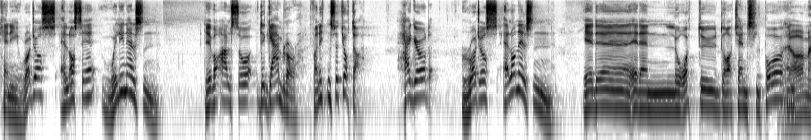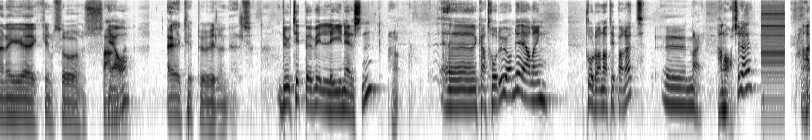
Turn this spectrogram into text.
Kenny Rogers eller C. Willie Nelson? Det var altså The Gambler fra 1978. Haggard, Rogers eller Nelson? Er det, er det en låt du drar kjensel på? Ja, men jeg hvem som sang Ja. Jeg tipper Willie Nelson. Du tipper Willie Nelson. Ja. Eh, hva tror du om det, Erling? Tror du han har tippa rett? Uh, nei. Han har ikke det. Nei,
